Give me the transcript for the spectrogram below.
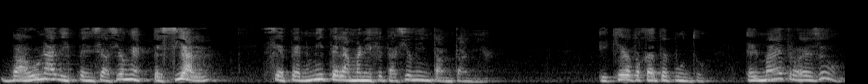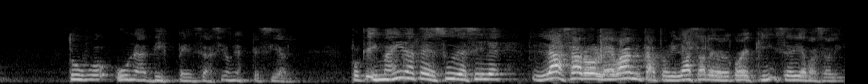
bajo una dispensación especial, se permite la manifestación instantánea. Y quiero tocar este punto. El Maestro Jesús tuvo una dispensación especial. Porque imagínate Jesús decirle, Lázaro, levántate, y Lázaro le coge 15 días para salir.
